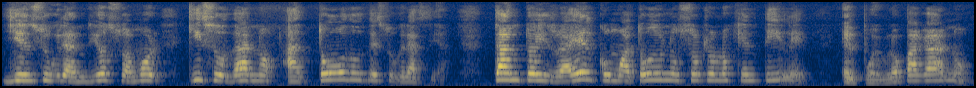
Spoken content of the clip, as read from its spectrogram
y en su grandioso amor quiso darnos a todos de su gracia, tanto a Israel como a todos nosotros los gentiles, el pueblo pagano.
